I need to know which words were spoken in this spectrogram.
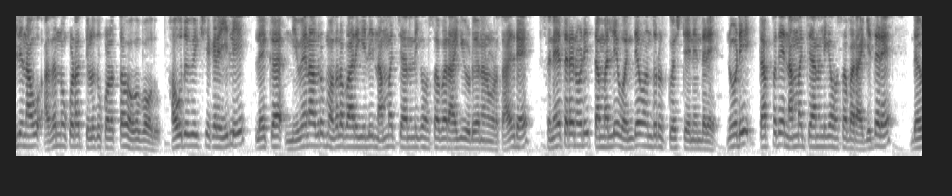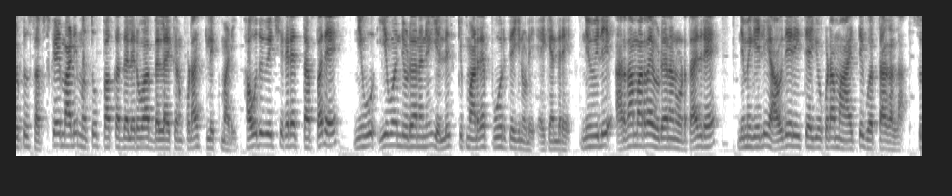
ಇಲ್ಲಿ ನಾವು ಅದನ್ನು ಕೂಡ ತಿಳಿದುಕೊಳ್ಳುತ್ತಾ ಹೋಗಬಹುದು. ಹೌದು ವೀಕ್ಷಕರೇ, ಇಲ್ಲಿ ಲೈಕ್ ನೀವೇನಾದ್ರೂ ಮೊದಲ ಬಾರಿಗೆ ಇಲ್ಲಿ ನಮ್ಮ ಚಾನಲ್ಗೆ ಹೊಸಬರಾಗಿ ವಿಡಿಯೋನ ನೋಡ್ತಾ ಇದ್ರೆ, ಸ್ನೇಹಿತರೆ ನೋಡಿ, ತಮ್ಮಲ್ಲಿ ಒಂದೇ ಒಂದು ರಿಕ್ವೆಸ್ಟ್ ಏನೆಂದರೆ, ನೋಡಿ, ತಪ್ಪದೆ ನಮ್ಮ ಚಾನಲ್ಗೆ ಹೊಸಬರಾಗಿದ್ದರೆ ದಯವಿಟ್ಟು ಸಬ್ಸ್ಕ್ರೈಬ್ ಮಾಡಿ ಮತ್ತು ಪಕ್ಕದಲ್ಲಿರುವ ಬೆಲ್ ಐಕನ್ ಕೂಡ ಕ್ಲಿಕ್ ಮಾಡಿ. ಹೌದು ವೀಕ್ಷಕರೇ, ತಪ್ಪದೆ ನೀವು ಈ ಒಂದು ವಿಡಿಯೋನ ನೀವು ಎಲ್ಲಿ ಸ್ಕಿಪ್ ಮಾಡದೆ ಪೂರ್ತಿಯಾಗಿ ನೋಡಿ. ಯಾಕೆಂದ್ರೆ ನೀವು ಇಲ್ಲಿ ಅರ್ಧಂಬರ್ಧ ವಿಡಿಯೋನ ನೋಡ್ತಾ ಇದ್ರೆ, ನಿಮಗೆ ಇಲ್ಲಿ ಯಾವುದೇ ರೀತಿಯಾಗಿಯೂ ಕೂಡ ಮಾಹಿತಿ ಗೊತ್ತಾಗಲ್ಲ. ಸೊ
